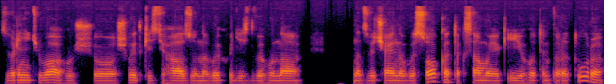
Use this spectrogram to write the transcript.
Зверніть увагу, що швидкість газу на виході з двигуна надзвичайно висока, так само як і його температура,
